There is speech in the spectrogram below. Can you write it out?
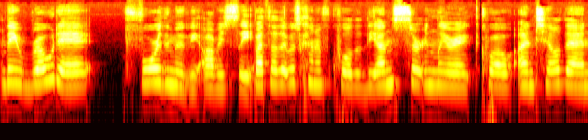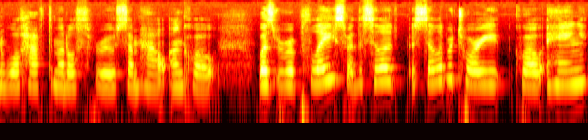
they wrote it for the movie, obviously. But I thought it was kind of cool that the uncertain lyric, quote, until then we'll have to muddle through somehow, unquote, was replaced by the cele- celebratory, quote, hang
